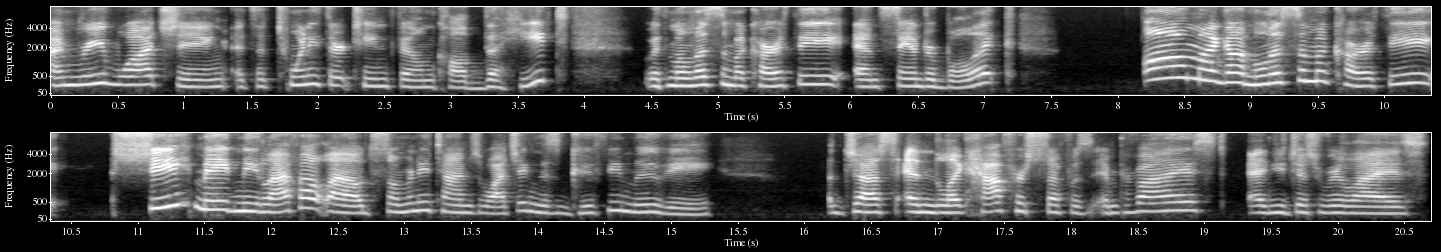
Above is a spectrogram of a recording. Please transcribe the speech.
I'm rewatching. It's a 2013 film called The Heat with Melissa McCarthy and Sandra Bullock. Oh my God, Melissa McCarthy! She made me laugh out loud so many times watching this goofy movie. Just and like half her stuff was improvised, and you just realize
